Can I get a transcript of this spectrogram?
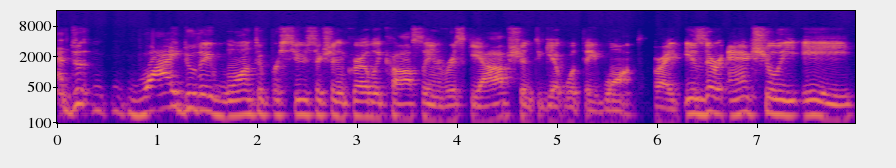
and do, why do they want to pursue such an incredibly costly and risky option to get what they want, right? Is there actually a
